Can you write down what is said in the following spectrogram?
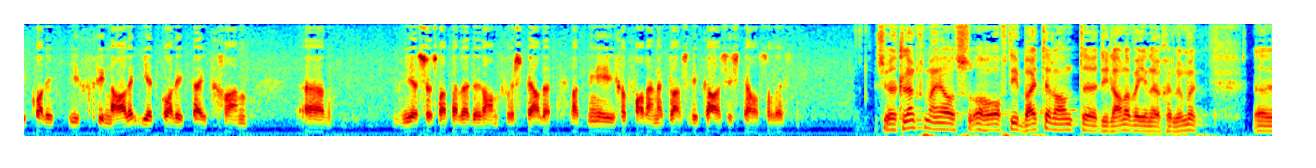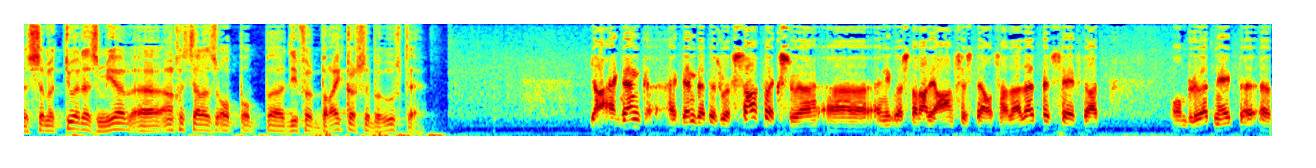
die kwaliteit finale eetkwaliteit gaan uh wees soos wat hulle dit dan voorstel het wat nie in geval in 'n klassifikasiestelsel is nie. So dit klink vir my als of die buiteland eh, die lande wat jy nou genoem het uh, se metodes meer uh, ingestel is op op uh, die verbruiker se behoeftes. Ja, ek dink ek dink dit is hoofsaaklik so uh in die Australiese stelsel. Hulle het besef dat om bloot net 'n uh,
